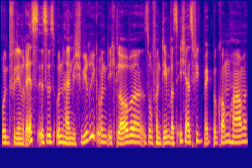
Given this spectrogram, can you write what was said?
Und für den Rest ist es unheimlich schwierig und ich glaube, so von dem, was ich als Feedback bekommen habe,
